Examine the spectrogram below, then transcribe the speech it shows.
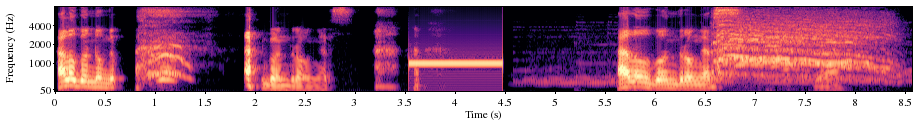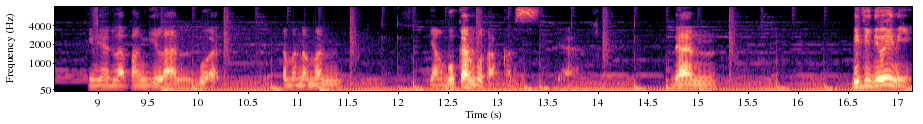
Halo gondong gondrongers. Halo gondrongers. Ya. Ini adalah panggilan buat teman-teman yang bukan botakers ya. Dan di video ini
